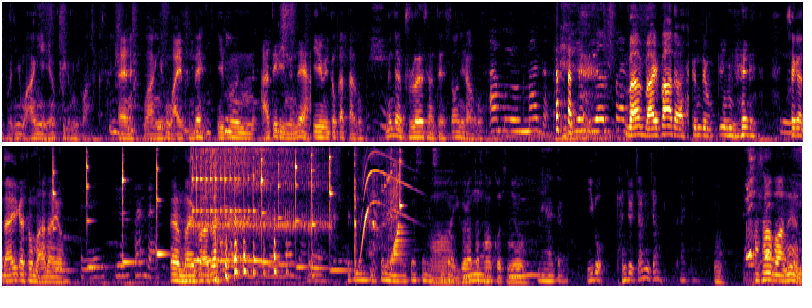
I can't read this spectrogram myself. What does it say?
이분이 왕이에요 지금이 왕. 네, 왕이고 와이프인데 이분 아들이 있는데 이름이 똑같다고. 맨날 불러요 저한테. 써니라고. I'm your mother. Your, your father. 마, 마이 father. 근데 웃긴 게 제가 나이가 더 많아요. Uh, your father. 네, 마이 father. 아 이걸 아까 사왔거든요. Ni hata. 이거 반절 자르자. Kata. 카사바는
